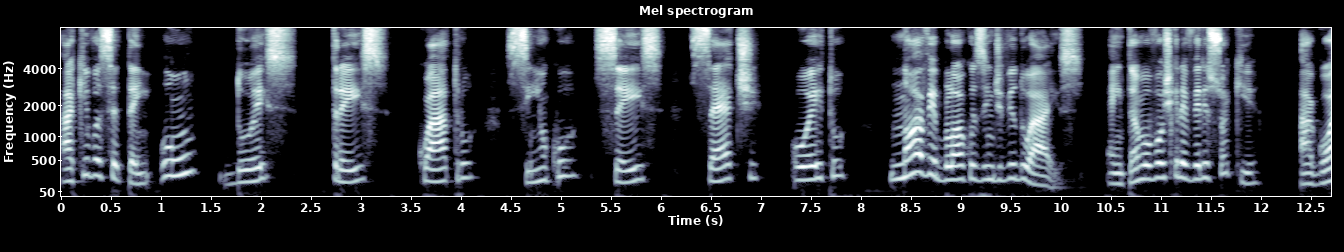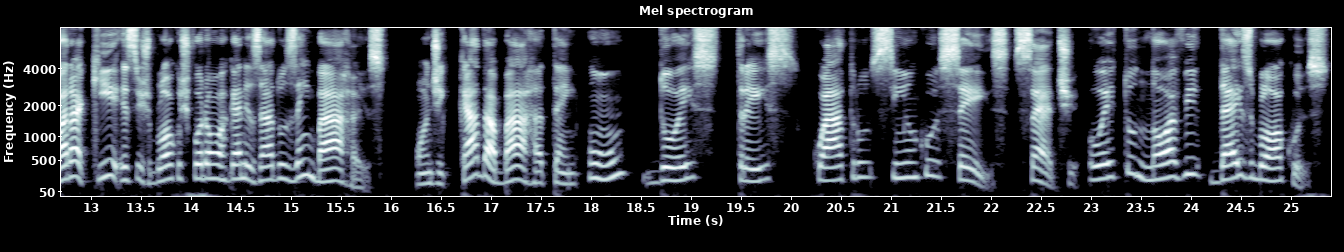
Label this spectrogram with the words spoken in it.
Aqui você tem 1, 2, 3, 4, 5, 6, 7, 8, 9 blocos individuais. Então, eu vou escrever isso aqui. Agora, aqui, esses blocos foram organizados em barras, onde cada barra tem 1, 2, 3, 4, 5, 6, 7, 8, 9, 10 blocos.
